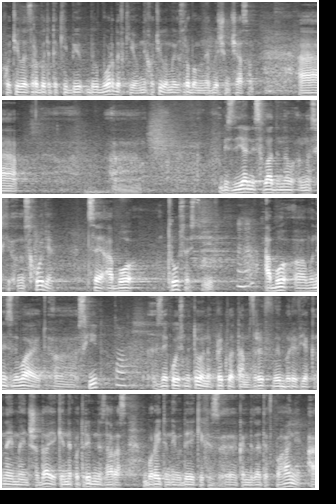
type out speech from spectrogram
хотіли зробити такі білборди в Києві. Не хотіли, ми їх зробимо найближчим часом. А, а, бездіяльність влади на, на, на сході це або трусость їх, або е, вони зливають е, схід Так. з якоюсь метою, наприклад, там зрив виборів як найменше, да, які не потрібні зараз, бо рейтинги у деяких із е, кандидатів погані, а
